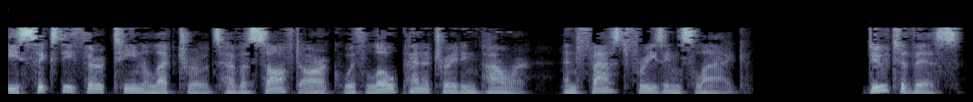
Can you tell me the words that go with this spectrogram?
E6013 electrodes have a soft arc with low penetrating power, and fast freezing slag. Due to this,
